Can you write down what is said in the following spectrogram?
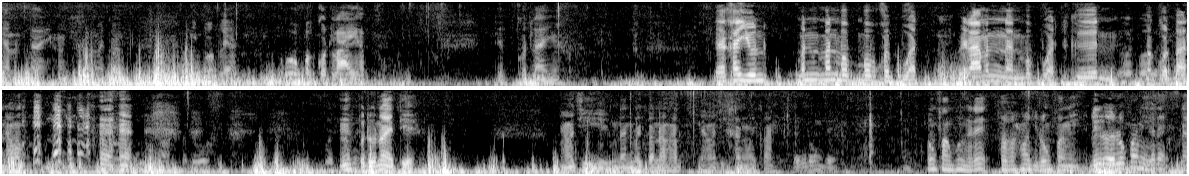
อย่ามันตายเขาจะขังไว้ก่อนนี่บวกแรกโอ้ปรากฏไหลายครับ เดี๋ยวกดไหลาย อยู่แต่ใครยุนมันมันบ่บ่ค่อยปวด เวลามันนั่นบ่ปวดขึ้นปรากฏบ้านเขาหึไปดูหน่อยเตี๋ยเดี๋ยวจีนั่นไว้ก่อนเนาะครับเดี๋ยวเขาจีขังไว้ก่อนเดี๋ยวต้องเจอลงฟังเพิ่งก็ได้เพราะว่าเขาอยู่ลงฟังนี่หรือเออลงฟังนี่ก็ได้น้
